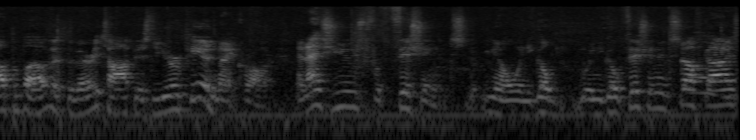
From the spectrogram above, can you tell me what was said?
up above at the very top is the European nightcrawler. And that's used for fishing. You know, when you go when you go fishing and stuff, guys,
